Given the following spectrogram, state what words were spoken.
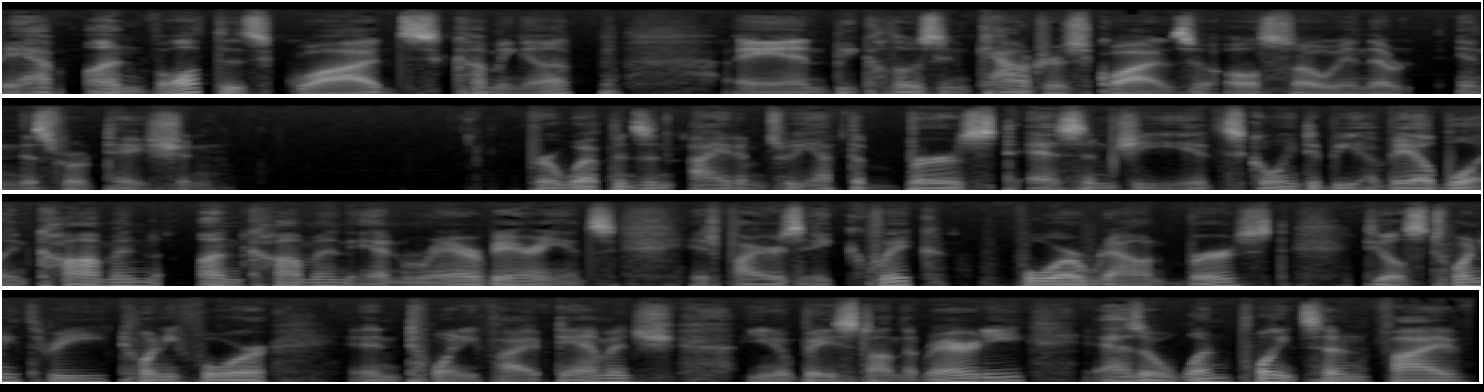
They have unvaulted squads coming up, and the close encounter squads also in the in this rotation For weapons and items, we have the Burst SMG. It's going to be available in common, uncommon, and rare variants. It fires a quick four round burst, deals 23, 24, and 25 damage, you know, based on the rarity. It has a 1.75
